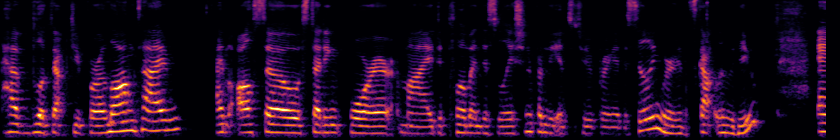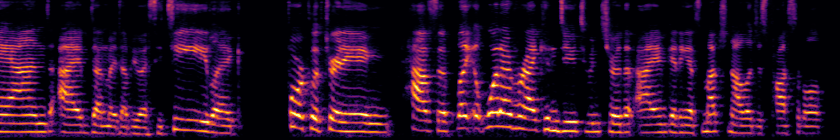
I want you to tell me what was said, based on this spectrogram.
have looked up to for a long time. I'm also studying for my diploma in distillation from the Institute of Brewing and Distilling. We're in Scotland with you. And I've done my WSET, like forklift training, HACCP, like whatever I can do to ensure that I am getting as much knowledge as possible.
